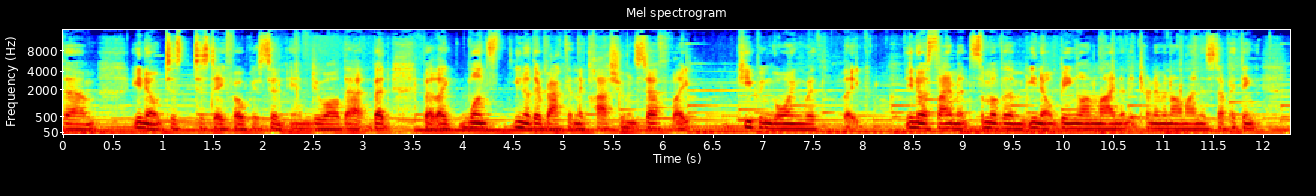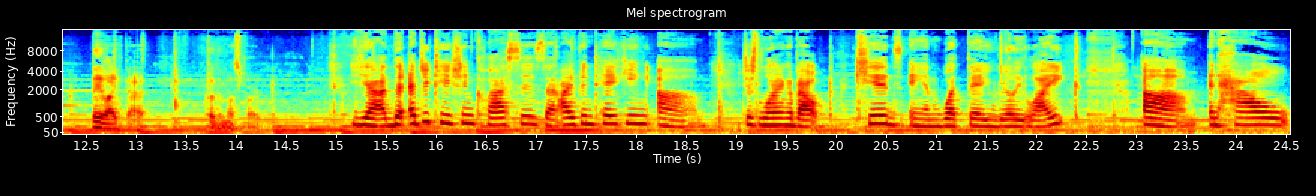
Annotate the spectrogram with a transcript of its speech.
them, you know, to, to stay focused and, and do all that. But but like once you know they're back in the classroom and stuff, like keeping going with like you know assignments. Some of them you know being online and they turn them in online and stuff. I think they like that for the most part. Yeah, the education classes that I've been taking, um, just learning about kids and what they really like, um, and how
